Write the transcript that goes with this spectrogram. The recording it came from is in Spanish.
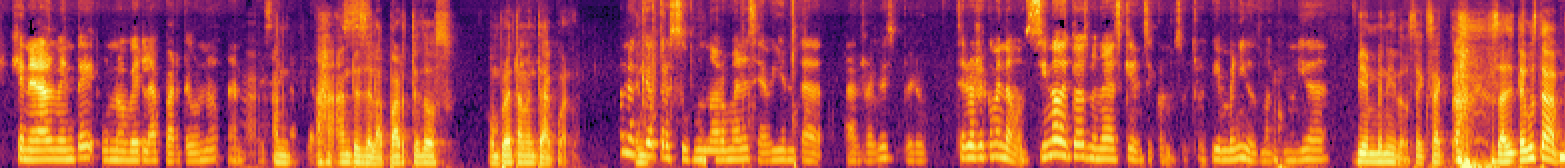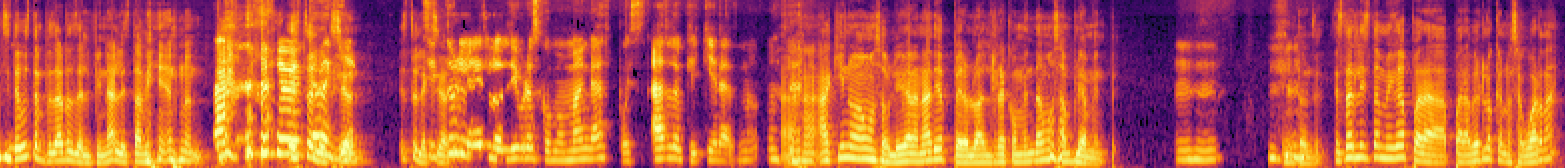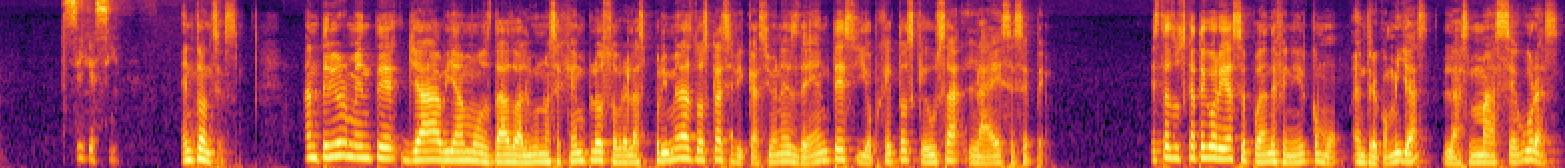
Generalmente uno ve la parte 1 antes. de an- la parte ajá, dos. antes de la parte 2, completamente de acuerdo. Uno en- que otro subnormal se avienta al revés, pero se los recomendamos. Si no, de todas maneras, quédense con nosotros. Bienvenidos, mancomunidad. Bienvenidos, exacto. O sea, si te gusta, si te gusta empezar desde el final, está bien. ¿no? Es tu Cada elección. quien. Es tu Si tú lees los libros como mangas, pues haz lo que quieras, ¿no? Ajá, aquí no vamos a obligar a nadie, pero lo recomendamos ampliamente. Entonces, ¿estás lista, amiga, para, para ver lo que nos aguarda? sí que sí. Entonces, anteriormente ya habíamos dado algunos ejemplos sobre las primeras dos clasificaciones de entes y objetos que usa la SCP. Estas dos categorías se pueden definir como, entre comillas, las más seguras,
